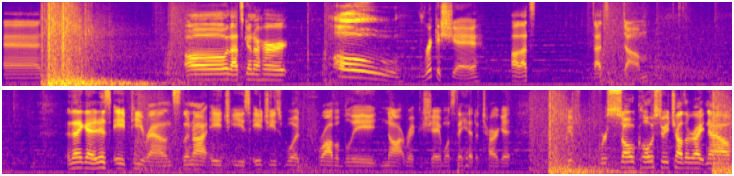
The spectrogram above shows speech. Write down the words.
And... Oh, that's gonna hurt. Oh! Ricochet. Oh, that's... That's dumb. And then again, it is AP rounds. They're not HEs. HEs would probably not ricochet once they hit a target. we we're so close to each other right now.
